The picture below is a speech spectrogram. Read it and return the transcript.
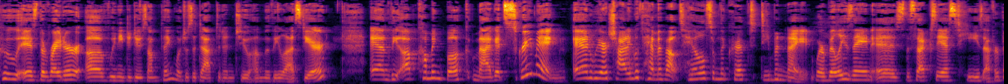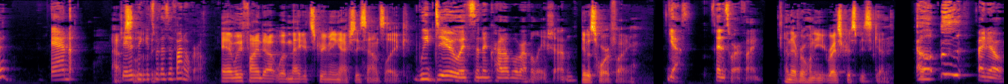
who is the writer of We Need to Do Something, which was adapted into a movie last year, and the upcoming book Maggots Screaming. And we are chatting with him about Tales from the Crypt Demon Knight, where Billy Zane is the sexiest he's ever been. And Jada Pinkett Smith is a final girl. And we find out what maggot screaming actually sounds like. We do. It's an incredible revelation. It was horrifying. Yes, it is horrifying. I never want to eat Rice Krispies again. Oh, I know.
